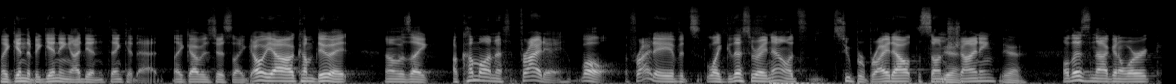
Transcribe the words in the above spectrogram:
Like in the beginning, I didn't think of that. Like I was just like, oh yeah, I'll come do it. And I was like, I'll come on a Friday. Well, a Friday, if it's like this right now, it's super bright out, the sun's yeah. shining. Yeah. Well, this is not going to work.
